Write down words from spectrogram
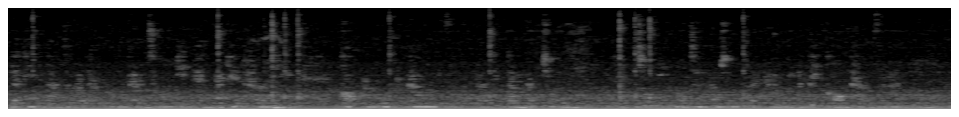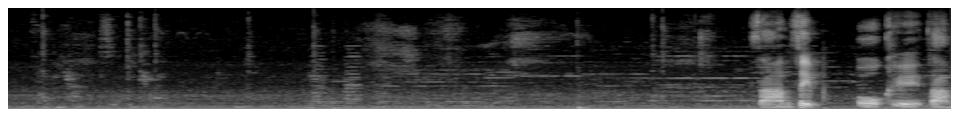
และทีมงานโทรทัศน์รวมการเฉพาะกิจแห่งประเทศไทย ขอบพระคุณทุกท่านสำหรับการติดตามรับชม ช่วงนี้ขอเชิญรับชมรายการปกติของทางสถานีสวัสดีค่ะสวัสดีค่ะสามสิบโอเคสาม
